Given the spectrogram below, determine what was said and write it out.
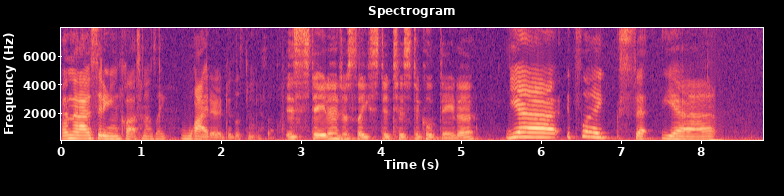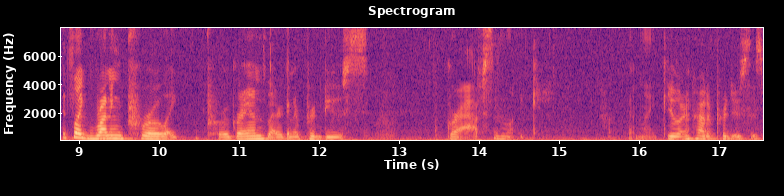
and then I was sitting in class and I was like, why did I do this to myself? Is Stata just like statistical data? Yeah, it's like set. Yeah, it's like running pro like programs that are gonna produce graphs and like and like. You learn how to produce this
